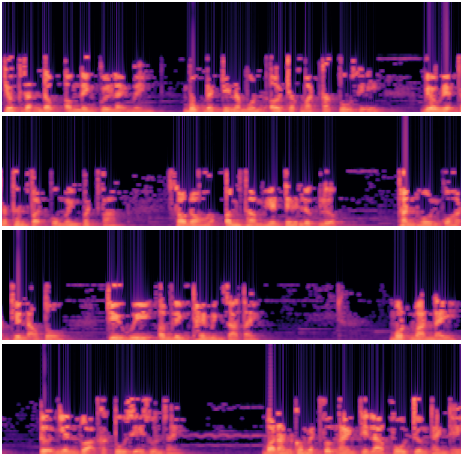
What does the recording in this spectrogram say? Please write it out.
Trước dẫn động âm linh quỳ lại mình Mục đích chính là muốn ở trước mặt các tu sĩ Biểu hiện ra thân phận của mình bất phàm Sau đó âm thầm hiến tế lực lượng Thần hồn của hận thiên lão tổ Chỉ huy âm linh thay mình ra tay Một màn này Tự nhiên dọa các tu sĩ run rẩy. Bọn hắn không biết phương hành chỉ là phô trương thành thế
